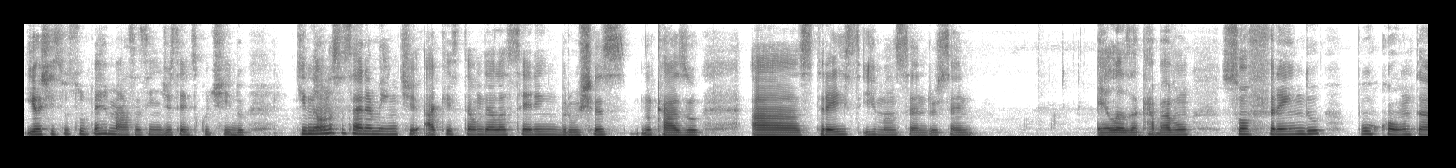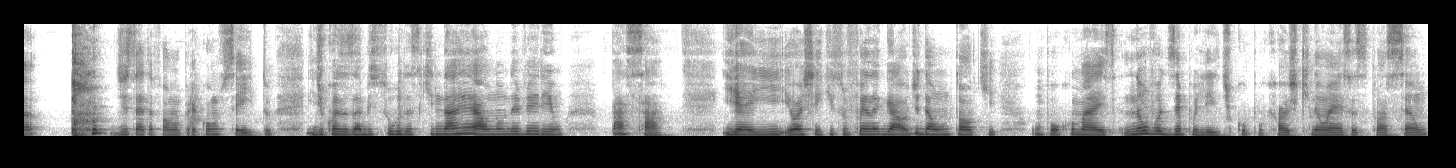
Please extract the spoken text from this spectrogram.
E eu achei isso super massa assim de ser discutido que não necessariamente a questão delas serem bruxas, no caso, as três irmãs Sanderson, elas acabavam sofrendo por conta, de certa forma, preconceito e de coisas absurdas que na real não deveriam passar. E aí eu achei que isso foi legal de dar um toque um pouco mais, não vou dizer político, porque eu acho que não é essa situação,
